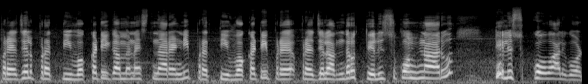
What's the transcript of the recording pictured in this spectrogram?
ప్రజలు ప్రతి ఒక్కటి గమనిస్తున్నారండి ప్రతి ఒక్కటి ప్ర ప్రజలు అందరూ తెలుసుకుంటున్నారు తెలుసుకోవాలి కూడా.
